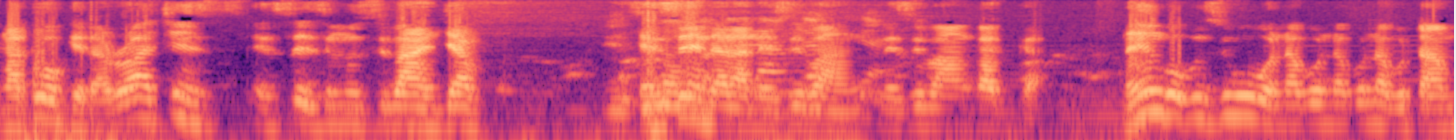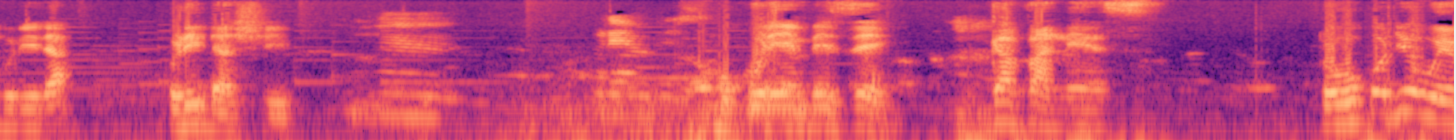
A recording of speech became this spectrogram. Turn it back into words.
nga twogera lwaki ens- ensi ezimu ziba njavu? Ensi endala ne ziba- ngagga. Naye ng'obuzibu bwonna bwonna bwonna butambulira ku leadership. Bukulembeze governance obukodyo bwe-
